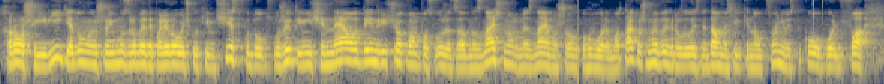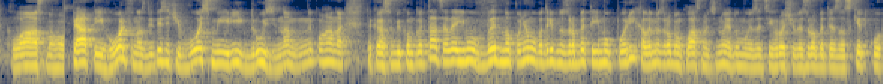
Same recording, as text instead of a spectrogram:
хороший рік. Я думаю, що йому зробити поліровочку хімчистку, дообслужити. Він ще не один річок вам послужить. Однозначно. Ми знаємо, що говоримо. Також ми виграли ось недавно тільки на аукціоні ось такого гольфа класного. П'ятий гольф у нас 2008 рік, друзі. Нам непогана така собі комплектація, але йому видно по ньому потрібно зробити йому поріг, але ми зробимо класну ціну. Я думаю, за ці гроші ви зробите за скидку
